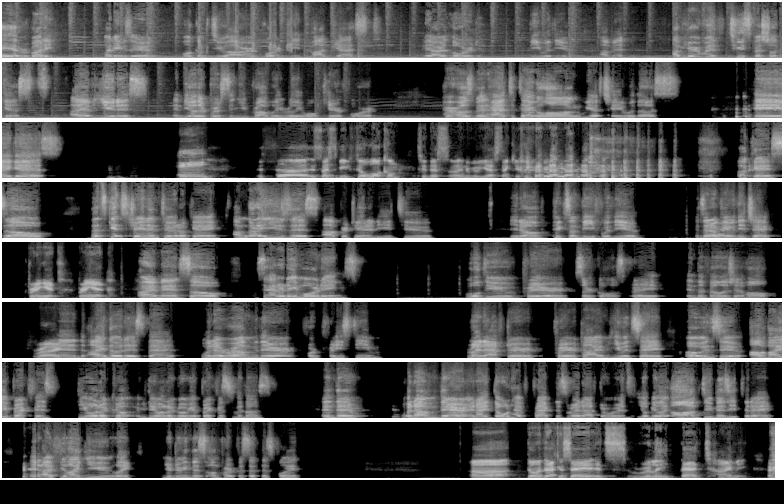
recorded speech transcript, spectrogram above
Hey, everybody. My name is Un. Welcome to our quarantine podcast. May our Lord be with you. Amen. I'm here with two special guests. I have Eunice and the other person you probably really won't care for. Her husband had to tag along. We have Che with us. hey, I guess. Hey. It's uh, it's nice to be feel welcome to this uh, interview. Yes, thank you. okay, so let's get straight into it. Okay, I'm gonna use this opportunity to, you know, pick some beef with you. Is that okay with you, Che? bring it, bring it. All right, man. So Saturday mornings, we'll do prayer circles, right, in the fellowship hall. Right. And I noticed that whenever I'm there for praise team, right after prayer time, you would say, "Oh, Unsu, I'll buy you breakfast. Do you wanna go? Do you wanna go get breakfast with us?" And then when I'm there and I don't have practice right afterwards, you'll be like, "Oh, I'm too busy today," and I feel like you like you're doing this on purpose at this point. Uh, the only thing I can say, it's really bad timing.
